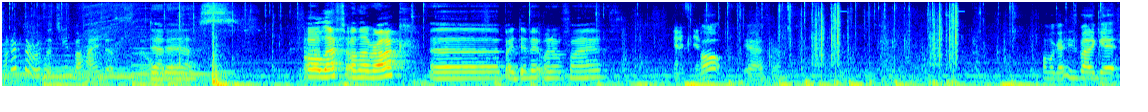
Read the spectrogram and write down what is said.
wonder if there was a team behind us. Still. Dead ass. Oh, left on the rock. Uh, by Divot 105. Yeah, it's. Oh, yeah, it's him. Oh my god, he's about to get.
